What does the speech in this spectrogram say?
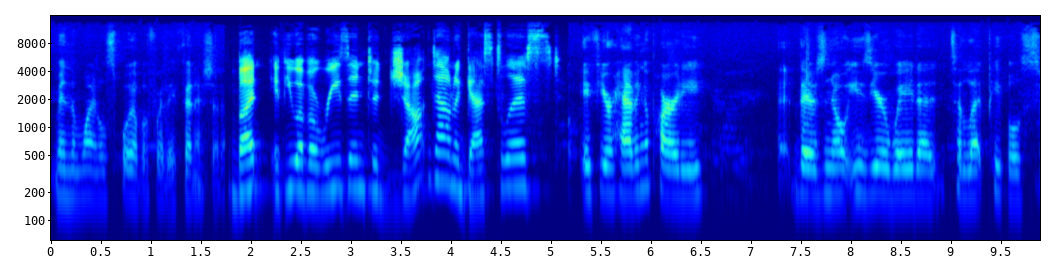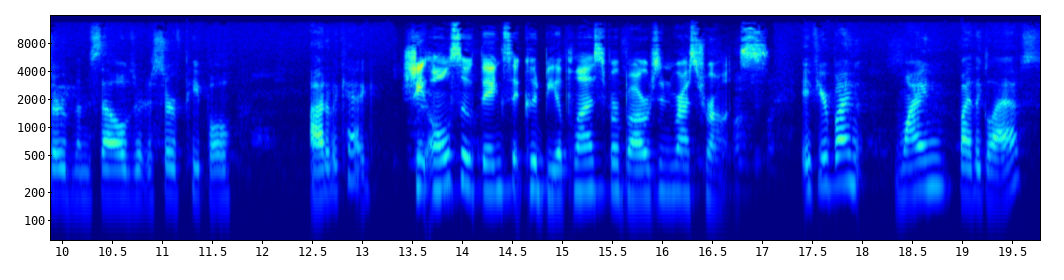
I mean, the wine will spoil before they finish it. But if you have a reason to jot down a guest list, if you're having a party, there's no easier way to, to let people serve themselves or to serve people out of a keg. She also thinks it could be a plus for bars and restaurants. If you're buying wine by the glass,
